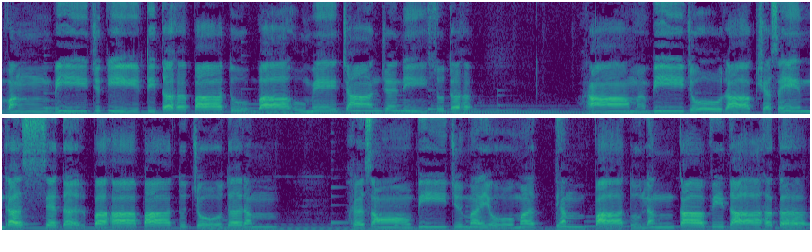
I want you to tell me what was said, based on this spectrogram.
वं बीजकीर्तितः पातु बाहु मे चाञ्जनीसुतः। ह्रां बीजो राक्षसेन्द्रस्य दर्पः पातु चोदरम्। बीजमयो मध्य पातु लङ्काविदाहकः।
